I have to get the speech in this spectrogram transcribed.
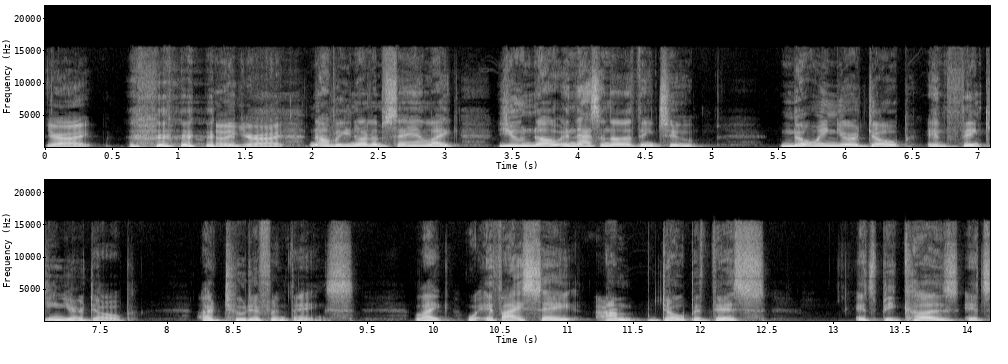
You're right. I think you're right. No, but you know what I'm saying? Like, you know, and that's another thing too. Knowing you're dope and thinking you're dope are two different things. Like, if I say I'm dope at this, it's because it's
